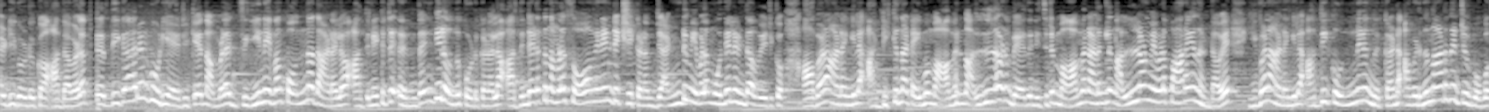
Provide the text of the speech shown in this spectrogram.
അടി കൊടുക്കുക. അതവളെ പ്രതികാരം കൂടിയായിരിക്കും. നമ്മളെ ജീന ഇവൻ കൊന്നതാണല്ലോ. അതിനിട്ടിട്ട് എന്തെങ്കിലും ഒന്ന് കൊടുക്കണമല്ലോ അതിന്റെ ഇടയ്ക്ക് നമ്മളെ സോങ്ങിനെയും രക്ഷിക്കണം. രണ്ടും ഇവളെ മുന്നിലുണ്ടാവുമായിരിക്കും. അവളാണെങ്കിൽ അടിക്കുന്ന ടൈം മാമൻ നല്ലോണം വേദനിച്ചിട്ട് മാമനാണെങ്കിൽ നല്ലോണം ഇവിടെ പറയുന്നുണ്ടാവേ. ഇവളാണെങ്കിൽ അധികം ഒന്നിനും നിൽക്കാണ്ട് അവിടുന്ന് നടന്നിട്ട് പോകും.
